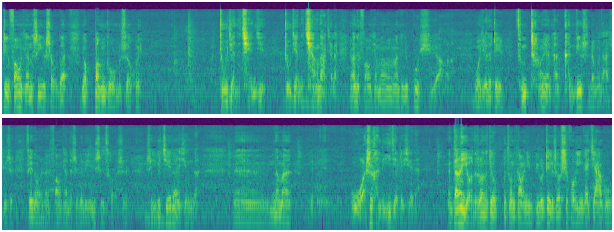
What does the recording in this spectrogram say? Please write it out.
这个防火墙呢是一个手段，要帮助我们社会。逐渐的前进，逐渐的强大起来，然后那防火墙慢慢慢慢它就不需要了。我觉得这从长远看肯定是这么大趋势。所以呢，我认为防火墙它是个临时措施，是一个阶段性的。嗯，那么我是很理解这些的。当然，有的时候呢，就不同的看法。你比如这个时候是否应该加固，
